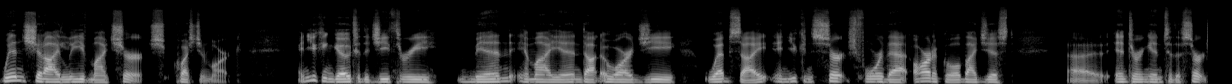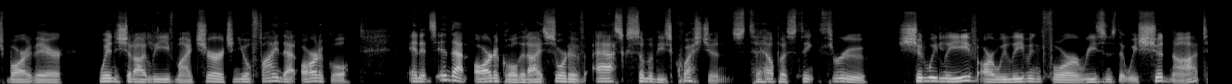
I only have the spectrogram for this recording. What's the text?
"When Should I Leave My Church?" question mark, and you can go to the G3 min website and you can search for that article by just uh, entering into the search bar there when should i leave my church? and you'll find that article. And it's in that article that i sort of ask some of these questions to help us think through should we leave? Are we leaving for reasons that we should not?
